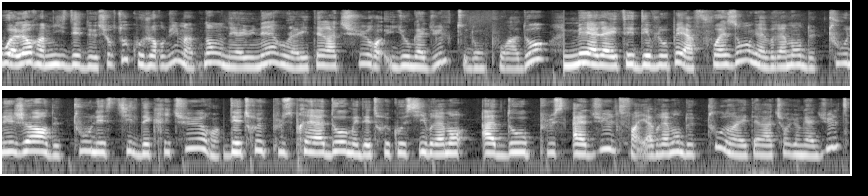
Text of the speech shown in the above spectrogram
ou alors un mix des deux. Surtout qu'aujourd'hui, maintenant, on est à une ère où la littérature young adulte, donc pour ados, mais elle a été développée à foison. Il y a vraiment de tous les genres, de tous les styles d'écriture, des trucs plus pré-ado, mais des trucs aussi vraiment ado plus adulte. Enfin, il y a vraiment de tout dans la littérature young adulte.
